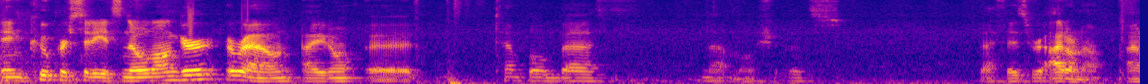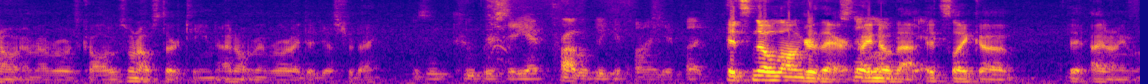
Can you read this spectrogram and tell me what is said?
in Cooper City, it's no longer around. I don't. Uh, Temple Beth, not Moshe. That's Beth Israel. I don't know. I don't remember what it's called. It was when I was 13. I don't remember what I did yesterday. It was in Cooper City. I probably could find it, but It's no longer there. No I know that. there. It's like a. It, I don't even.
